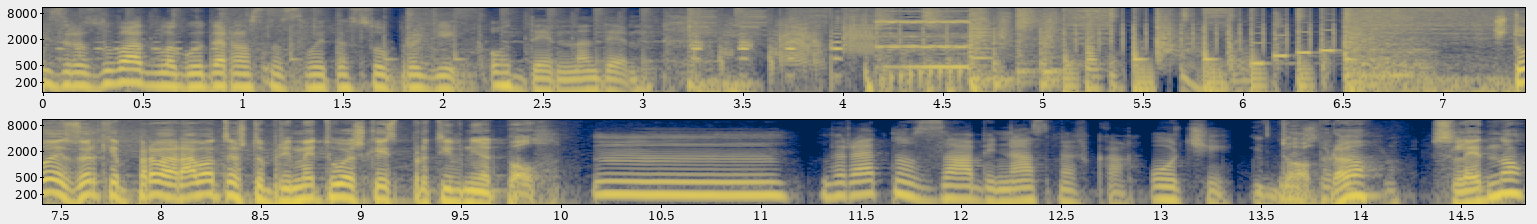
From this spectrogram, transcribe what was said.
изразуваат благодарност на своите сопруги од ден на ден. Што е Зорке прва работа што приметуваш кај спротивниот пол? М, веројатно заби, насмевка, очи. Добро. Следно?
